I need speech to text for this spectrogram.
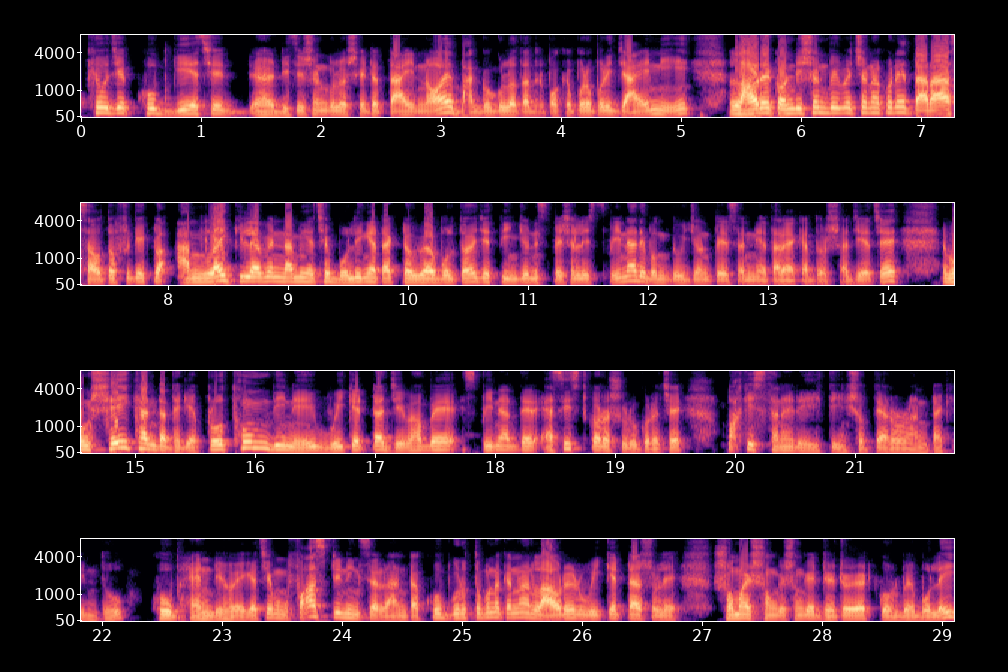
পক্ষেও যে খুব গিয়েছে ডিসিশনগুলো সেটা তাই নয়, ভাগ্যগুলো তাদের পক্ষে পুরোপুরি যায়নি। লাহোরের কন্ডিশন বিবেচনা করে তারা সাউথ আফ্রিকা একটু আনলাইক ইলেভেন নামিয়েছে। বোলিং অ্যাটাকটা ওইভাবে বলতে হয় যে, তিনজন স্পেশালিস্ট স্পিনার এবং দুইজন পেসার নিয়ে তারা একাদশ সাজিয়েছে। এবং সেইখানটা থেকে প্রথম দিনেই উইকেটটা যেভাবে স্পিনারদের অ্যাসিস্ট করা শুরু করেছে, পাকিস্তানের এই তিনশো তেরো রানটা কিন্তু খুব হ্যান্ডি হয়ে গেছে এবং ফার্স্ট ইনিংসের রানটা খুব গুরুত্বপূর্ণ কেননা লাউরের উইকেটটা আসলে সময়ের সঙ্গে সঙ্গে ডেটোরেট করবে বলেই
